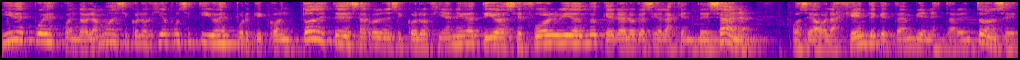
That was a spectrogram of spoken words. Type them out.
Y después, cuando hablamos de psicología positiva, es porque con todo este desarrollo de psicología negativa se fue olvidando que era lo que hacía la gente sana, o sea, o la gente que está en bienestar. Entonces,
